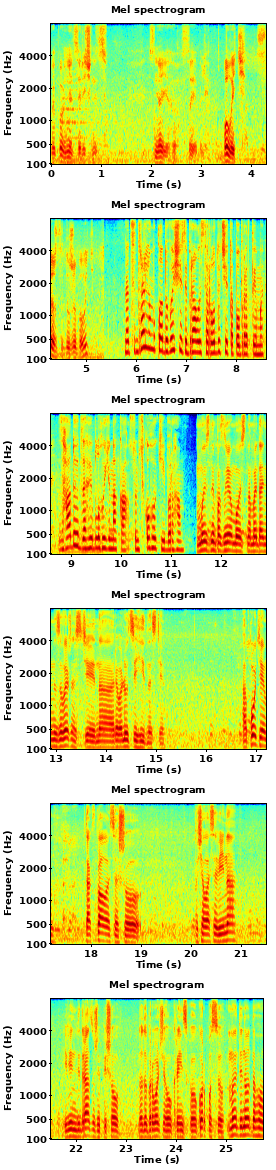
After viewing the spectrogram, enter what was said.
виповнюється річниця з дня його загибелі. Болить. Серце дуже болить. На центральному кладовищі зібралися родичі та побратими. Згадують загиблого юнака, сумського кіборга. Ми з ним познайомились на Майдані Незалежності на Революції Гідності. А потім так склалося, що почалася війна, і він відразу ж пішов до добровольчого українського корпусу. Ми один одного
